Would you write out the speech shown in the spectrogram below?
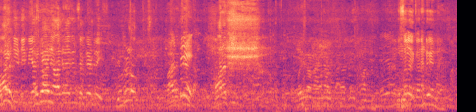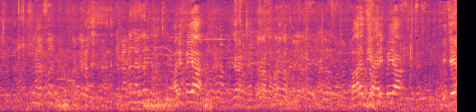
Bharati DPS organising secretary. Bharati. Haripriya Bharati Haripriya Vijaya.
